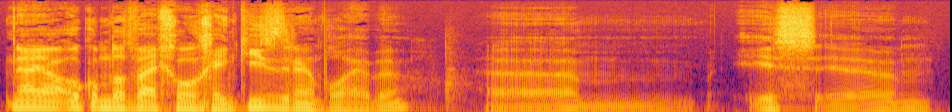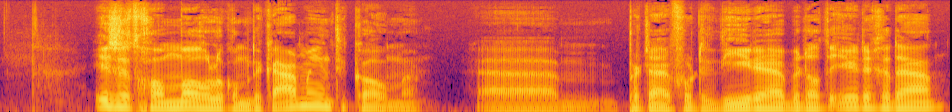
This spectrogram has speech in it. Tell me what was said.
nou ja, ook omdat wij gewoon geen kiesdrempel hebben, ehm, is, ehm, is het gewoon mogelijk om de Kamer in te komen. Ehm, Partij voor de Dieren hebben dat eerder gedaan.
